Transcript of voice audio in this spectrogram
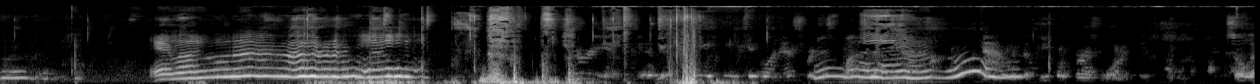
Mm-hmm. Am I on Oh.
